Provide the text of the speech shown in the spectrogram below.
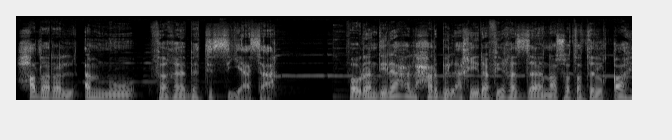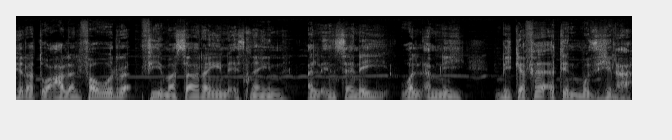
حضر الأمن فغابت السياسة. فور اندلاع الحرب الاخيره في غزة نشطت القاهرة على الفور في مسارين اثنين الإنساني والأمني بكفاءة مذهلة.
